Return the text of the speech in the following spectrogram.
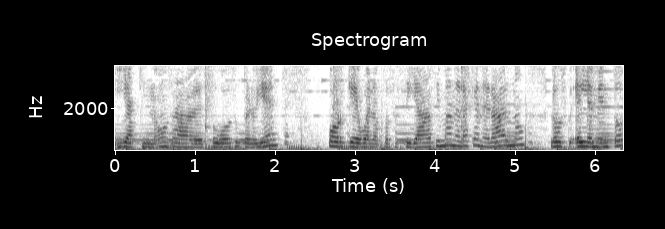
Y aquí no o sea estuvo súper bien porque bueno pues así ya así manera general no los elementos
